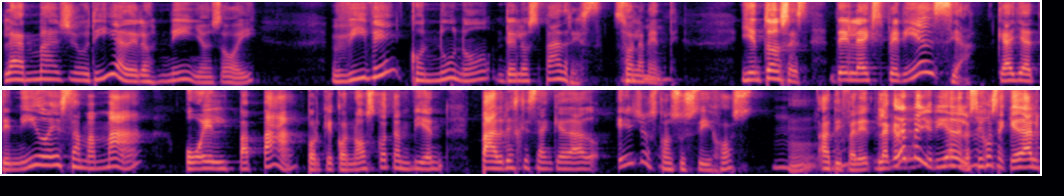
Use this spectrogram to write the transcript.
la mayoría de los niños hoy vive con uno de los padres solamente. Y entonces, de la experiencia que haya tenido esa mamá o el papá, porque conozco también padres que se han quedado ellos con sus hijos, a la gran mayoría de los hijos se quedan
